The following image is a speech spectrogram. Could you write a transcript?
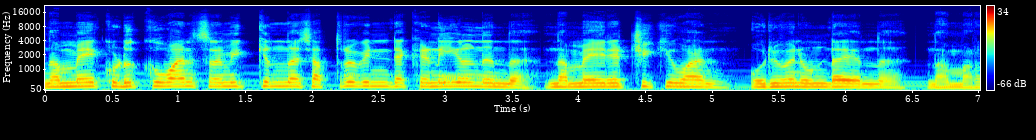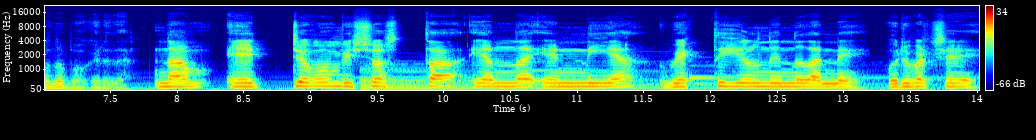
നമ്മെ കൊടുക്കുവാൻ ശ്രമിക്കുന്ന ശത്രുവിന്റെ കെണിയിൽ നിന്ന് നമ്മെ രക്ഷിക്കുവാൻ ഒരുവനുണ്ട് എന്ന് നാം മറന്നു പോകരുത്. നാം ഏറ്റവും വിശ്വസ്ത എന്ന എണ്ണിയ വ്യക്തിയിൽ നിന്ന് തന്നെ ഒരുപക്ഷെ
